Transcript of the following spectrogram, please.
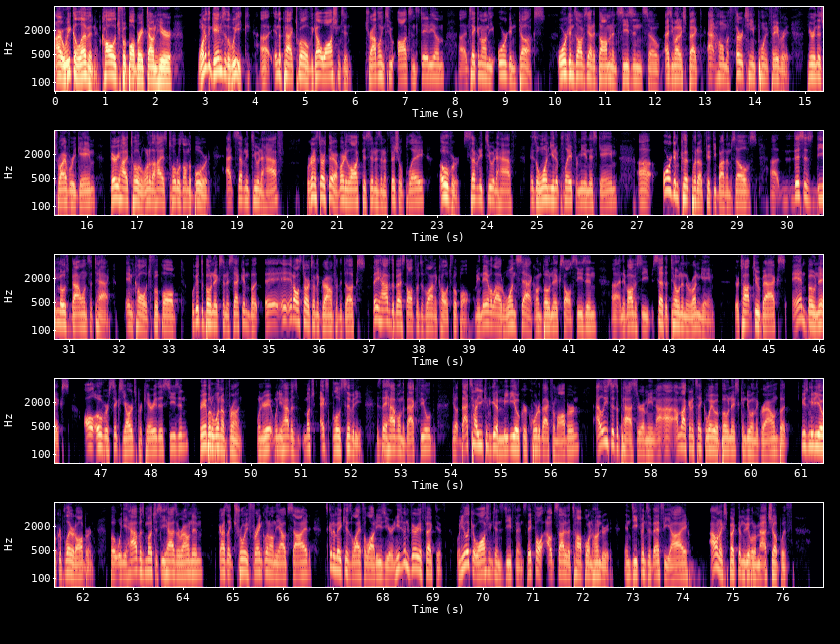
All right, week 11, college football breakdown here. One of the games of the week uh, in the Pac 12, we got Washington traveling to Autzen Stadium uh, and taking on the Oregon Ducks. Oregon's obviously had a dominant season, so as you might expect, at home, a 13 point favorite here in this rivalry game. Very high total, one of the highest totals on the board at 72 and a half. We're going to start there. I've already locked this in as an official play. Over 72 and a half is a one unit play for me in this game. Uh, Oregon could put up 50 by themselves. Uh, this is the most balanced attack in college football. We'll get to Bo Nix in a second, but it, it, all starts on the ground for the Ducks. They have the best offensive line in college football. I mean, they have allowed one sack on Bo Nix all season, uh, and they've obviously set the tone in the run game. Their top two backs and Bo Nix all over six yards per carry this season. You're able to win up front when you're when you have as much explosivity as they have on the backfield. You know that's how you can get a mediocre quarterback from Auburn at least as a passer. I mean, I, am not going to take away what Bo Nix can do on the ground, but he was a mediocre player at Auburn. But when you have as much as he has around him, guys like Troy Franklin on the outside, it's going to make his life a lot easier. And he's been very effective. When you look at Washington's defense, they fall outside of the top 100 in defensive FEI. I don't expect them to be able to match up with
